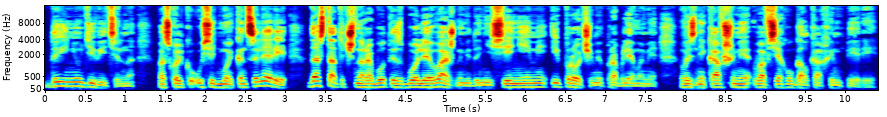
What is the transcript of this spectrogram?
да и неудивительно, поскольку у седьмой канцелярии достаточно работы с более важными донесениями и прочими проблемами, возникавшими во всех уголках империи.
